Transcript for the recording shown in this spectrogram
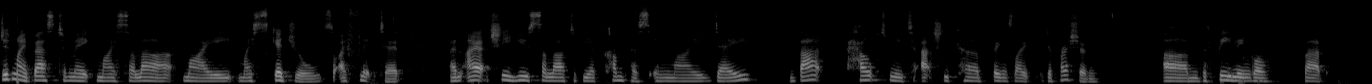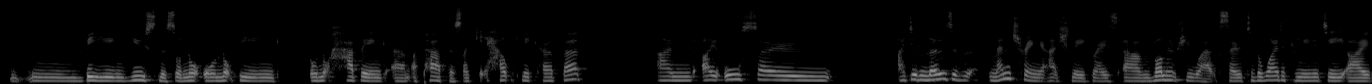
did my best to make my salah my my schedule. So I flipped it, and I actually used salah to be a compass in my day. That helped me to actually curb things like depression, um, the feeling of that mm, being useless or not or not being or not having um, a purpose. Like it helped me curb that, and I also I did loads of mentoring actually, Grace, um, voluntary work. So to the wider community, I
